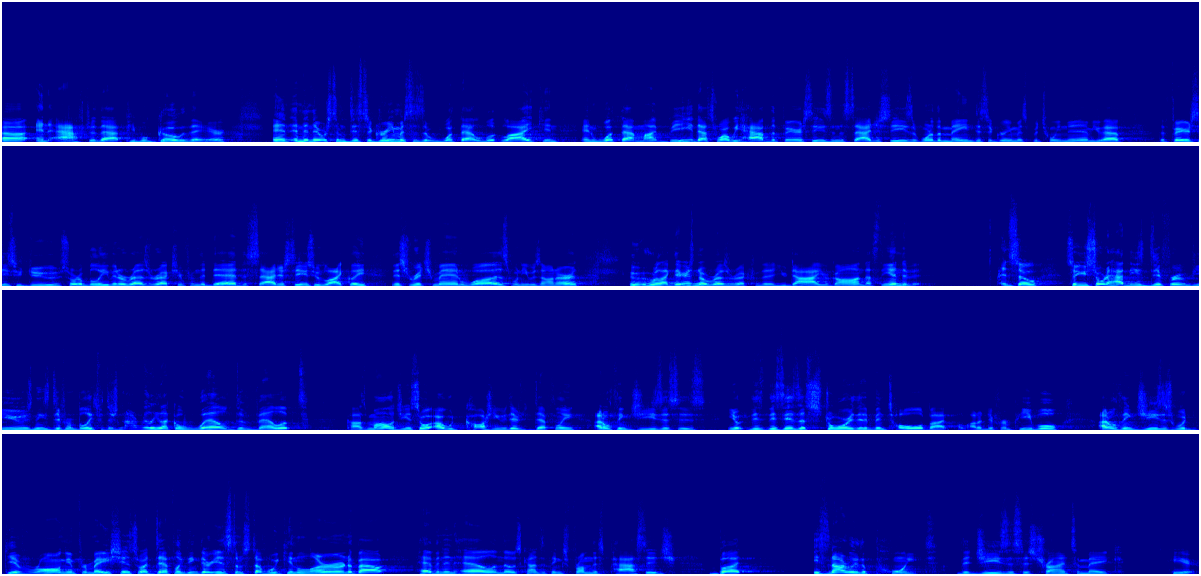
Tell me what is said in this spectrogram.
uh, and after that, people go there. And, and then there were some disagreements as to what that looked like and, and what that might be. That's why we have the Pharisees and the Sadducees, one of the main disagreements between them. You have the Pharisees who do sort of believe in a resurrection from the dead, the Sadducees, who likely this rich man was when he was on earth, who, who are like, there is no resurrection from the dead. You die, you're gone, that's the end of it. And so, so you sort of have these different views and these different beliefs, but there's not really like a well developed cosmology. And so I would caution you, there's definitely, I don't think Jesus is, you know, this, this is a story that had been told by a lot of different people. I don't think Jesus would give wrong information. So I definitely think there is some stuff we can learn about heaven and hell and those kinds of things from this passage. But it's not really the point that Jesus is trying to make here.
